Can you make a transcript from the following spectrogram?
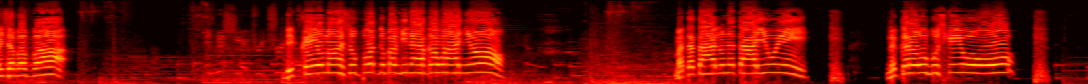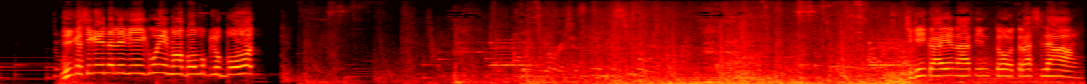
Hoy, sa baba! Dip kayo mga supot, ano bang ginagawa nyo? Matatalo na tayo eh. Nagkaraubos kayo oh. Di kasi kayo naliligo eh, mga bomog lubot. Sige, kaya natin to. Trust lang.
